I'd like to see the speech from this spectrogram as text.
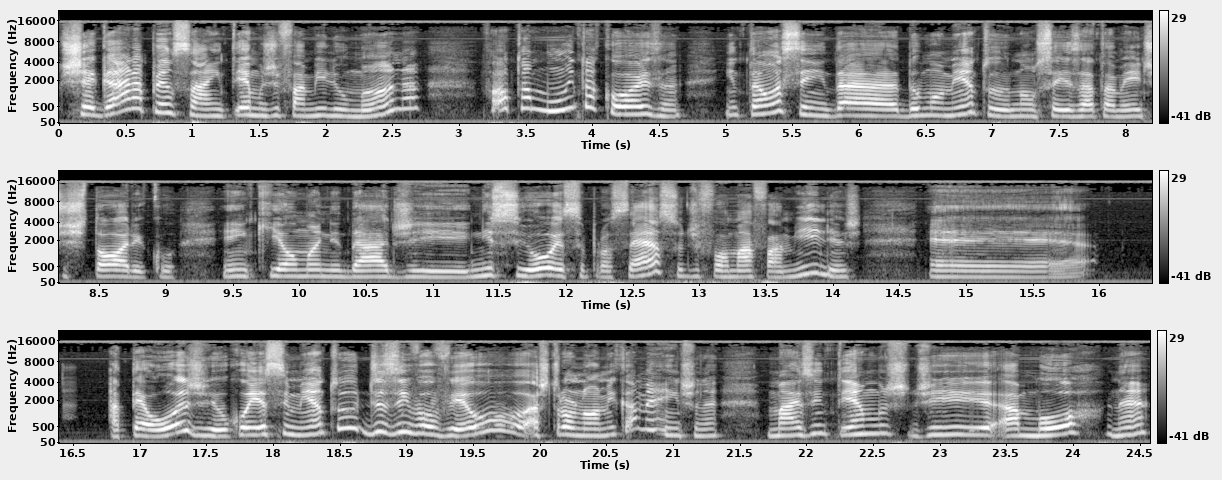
chegar a pensar em termos de família humana, falta muita coisa. Então, assim, da, do momento, não sei exatamente histórico, em que a humanidade iniciou esse processo de formar famílias, é, até hoje o conhecimento desenvolveu astronomicamente, né? Mas em termos de amor, né?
